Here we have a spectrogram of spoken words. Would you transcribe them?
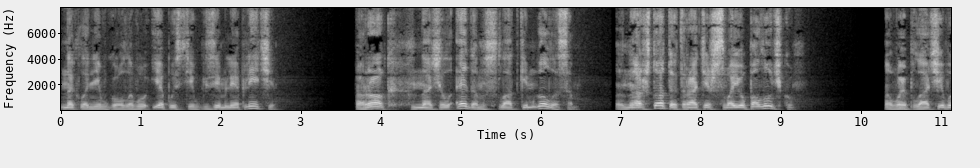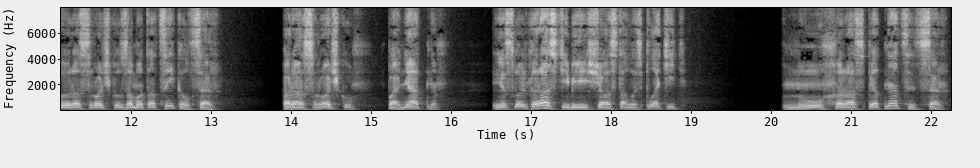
наклонив голову и опустив к земле плечи. «Рок», — начал Эдам сладким голосом, — «на что ты тратишь свою получку?» «Выплачиваю рассрочку за мотоцикл, сэр». «Рассрочку? Понятно. И сколько раз тебе еще осталось платить?» «Ну, раз пятнадцать, сэр».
